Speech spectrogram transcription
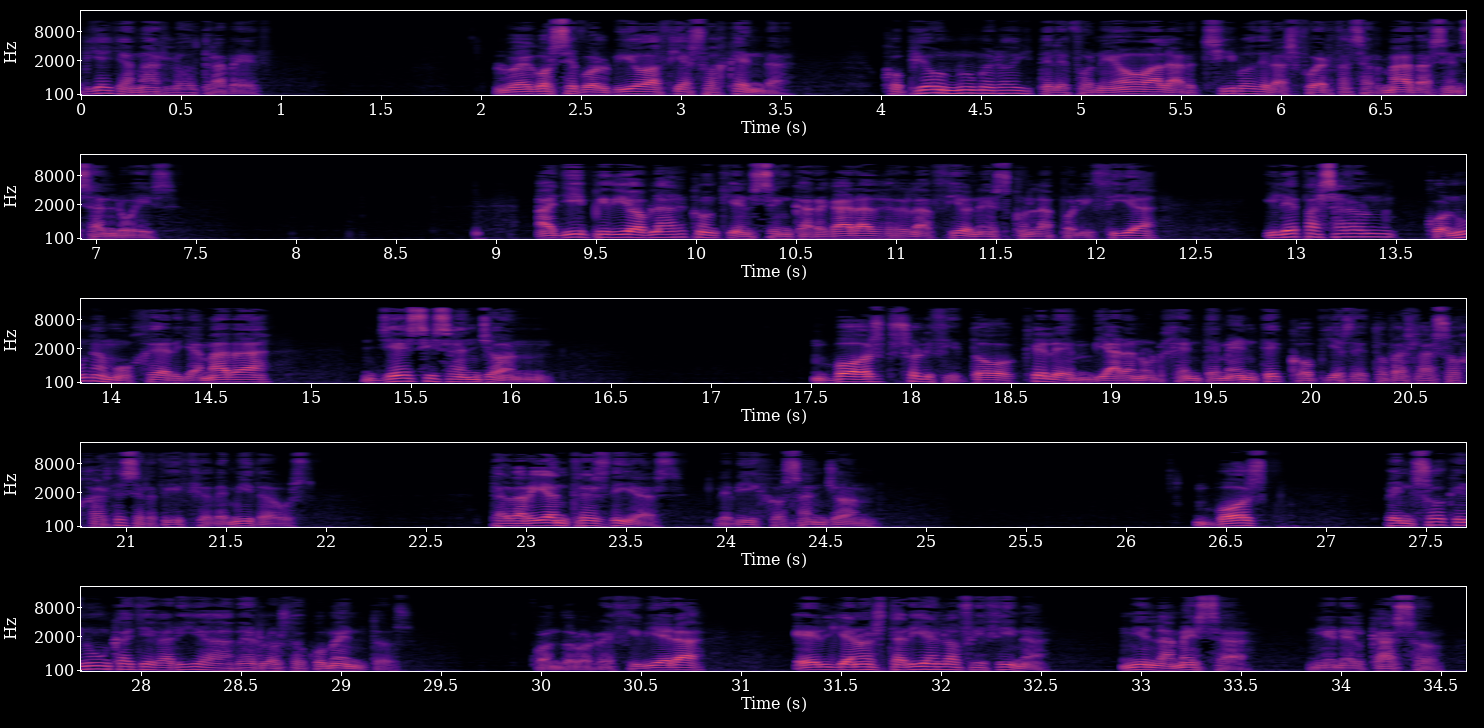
debía llamarlo otra vez. Luego se volvió hacia su agenda, copió un número y telefoneó al archivo de las Fuerzas Armadas en San Luis. Allí pidió hablar con quien se encargara de relaciones con la policía y le pasaron con una mujer llamada Jessie St. John. Bosch solicitó que le enviaran urgentemente copias de todas las hojas de servicio de Meadows. Tardarían tres días, le dijo St. John. Bosch pensó que nunca llegaría a ver los documentos. Cuando lo recibiera, él ya no estaría en la oficina, ni en la mesa, ni en el caso.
